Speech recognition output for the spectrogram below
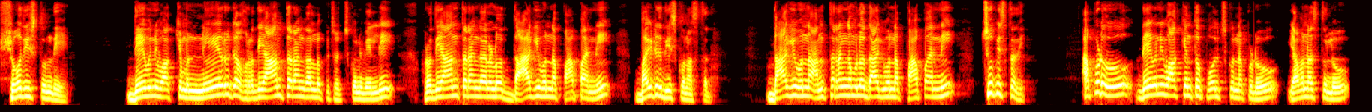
శోధిస్తుంది. దేవుని వాక్యము నేరుగా హృదయాంతరంగాల్లోకి చొచ్చుకొని వెళ్ళి హృదయాంతరంగాలలో దాగి ఉన్న పాపాన్ని బయటకు తీసుకొని వస్తుంది. దాగి ఉన్న అంతరంగంలో దాగి ఉన్న పాపాన్ని చూపిస్తుంది. అప్పుడు దేవుని వాక్యంతో పోల్చుకున్నప్పుడు యవనస్తులు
